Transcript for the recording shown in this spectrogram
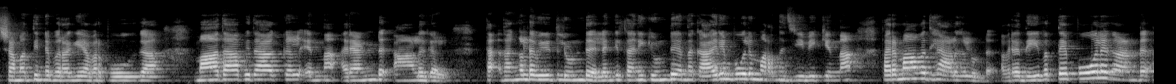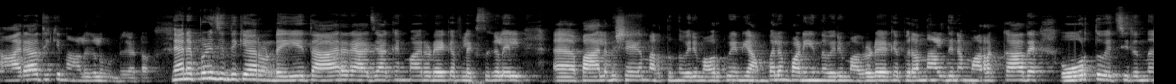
ശ്രമത്തിന്റെ പിറകെ അവർ പോകുക. മാതാപിതാക്കൾ എന്ന രണ്ട് ആളുകൾ തങ്ങളുടെ വീട്ടിലുണ്ട് അല്ലെങ്കിൽ തനിക്കുണ്ട് എന്ന കാര്യം പോലും മറന്ന് ജീവിക്കുന്ന പരമാവധി ആളുകളുണ്ട്. അവരെ ദൈവത്തെ പോലെ കണ്ട് ആരാധിക്കുന്ന ആളുകളുമുണ്ട് കേട്ടോ. ഞാൻ എപ്പോഴും ചിന്തിക്കാറുണ്ട് ഈ താരരാജാക്കന്മാരുടെയൊക്കെ ഫ്ലെക്സുകളിൽ പാലഭിഷേകം നടത്തുന്നവരും അവർക്ക് വേണ്ടി അമ്പലം പണിയുന്നവരും അവരുടെയൊക്കെ പിറന്നാൾ ദിനം മറക്കാതെ ഓർത്തു വെച്ചിരുന്ന്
